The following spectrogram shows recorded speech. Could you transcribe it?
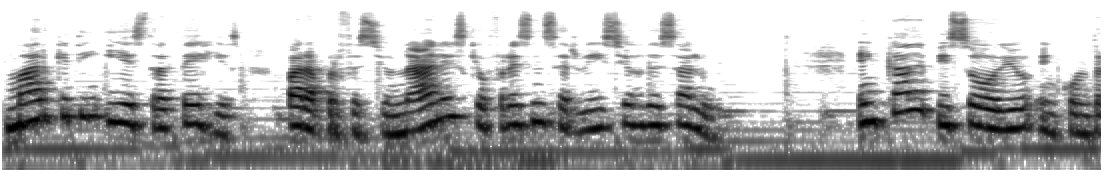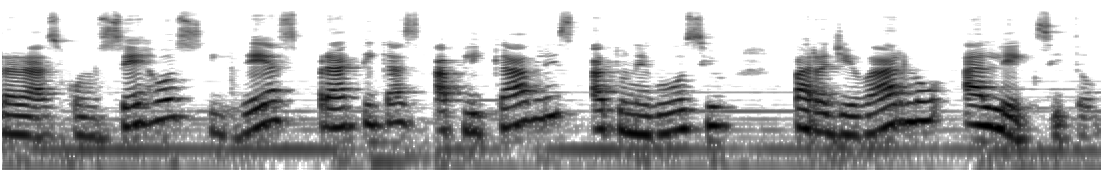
marketing y estrategias para profesionales que ofrecen servicios de salud. En cada episodio encontrarás consejos, ideas prácticas aplicables a tu negocio para llevarlo al éxito.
